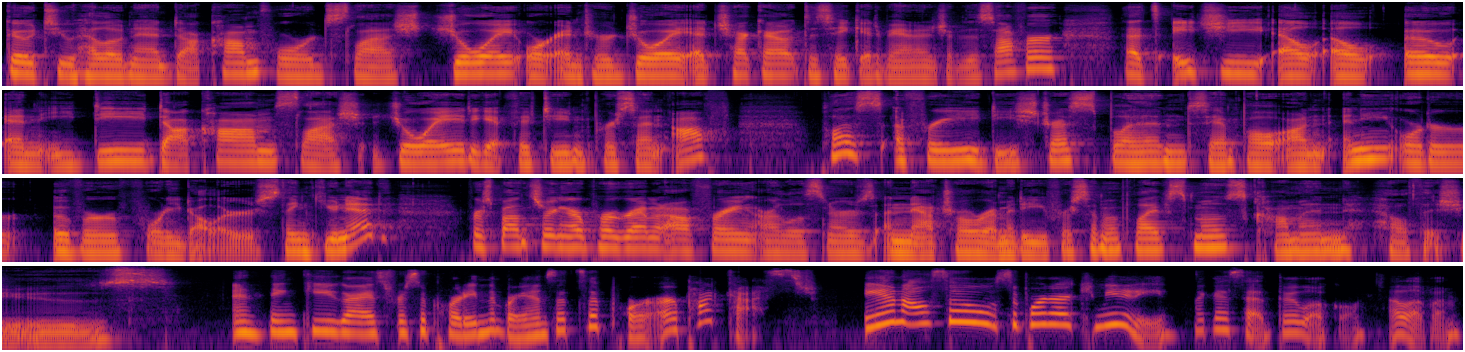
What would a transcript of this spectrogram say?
Go to helloned.com forward slash joy or enter joy at checkout to take advantage of this offer. That's H E L L O N E D dot com slash joy to get 15% off plus a free de-stress blend sample on any order over $40. Thank you, Ned, for sponsoring our program and offering our listeners a natural remedy for some of life's most common health issues. And thank you guys for supporting the brands that support our podcast and also support our community. Like I said, they're local. I love them.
